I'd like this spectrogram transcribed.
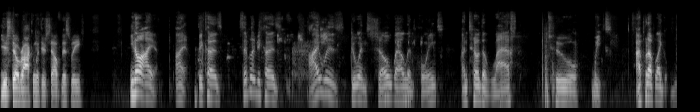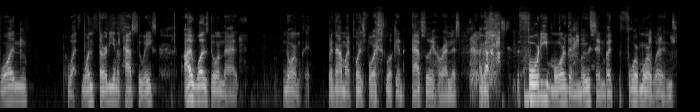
you still rocking with yourself this week? You know, I am. I am because simply because I was doing so well in points until the last two weeks. I put up like one, what, one thirty in the past two weeks. I was doing that normally, but now my points for is looking absolutely horrendous. I got forty more than Moosin, but four more wins.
